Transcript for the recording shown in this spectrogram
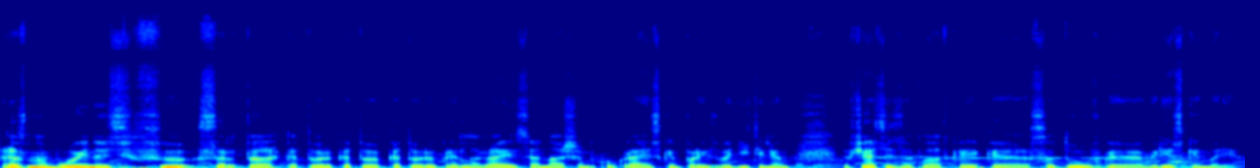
разнобойность в сортах, которые, которые, которые предлагаются нашим украинским производителям в части закладки к- садов к грецким орехам.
